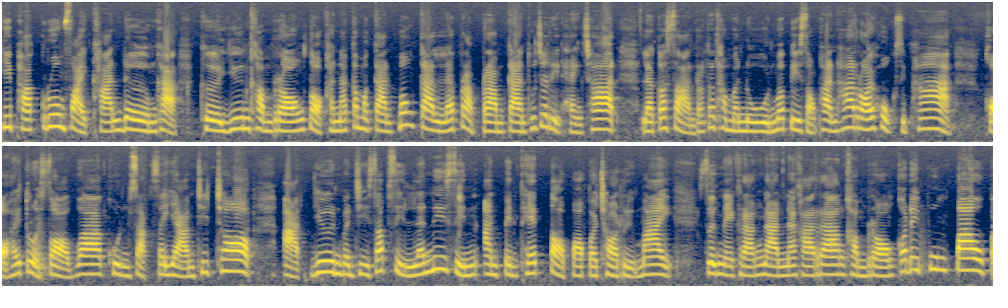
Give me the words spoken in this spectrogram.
ที่พักร่วมฝ่ายค้านเดิมค่ะ เคยยื่นคำร้องต่อคณะกรรมการป้องกัน และปรับปรามการทุจริตแห่งชาติ และก็สารรัฐธรรมนูญเมื่อปี 2565 ขอให้ตรวจสอบว่าคุณศักดิ์สยามชิดชอบ อาจยื่นบัญชีทรัพย์สินและหนี้สินอันเป็นเท็จต่อปปชหรือไม่ ซึ่งในครั้งนั้นนะคะ ร่างคำร้องก็ได้พุ่งเป้าไป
